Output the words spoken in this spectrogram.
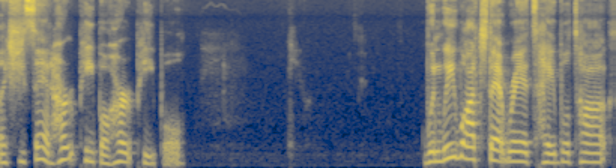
like she said, hurt people hurt people. When we watched that Red Table Talk,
